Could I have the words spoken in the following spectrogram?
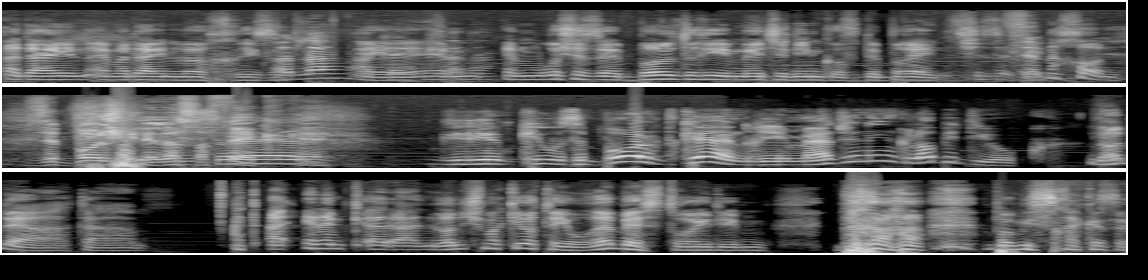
עדיין, הם עדיין לא הכריזו. עוד לא? אה, אוקיי, בסדר. הם אמרו שזה bold reimagining of the brain, שזה זה- נכון. זה בולדי ללא זה- ספק. כן. כאילו זה בולד, כן, reimagining לא בדיוק. לא יודע, אתה... אתה אלא אם- אה, לא נשמע כאילו אתה יורה באסטרואידים במשחק הזה.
